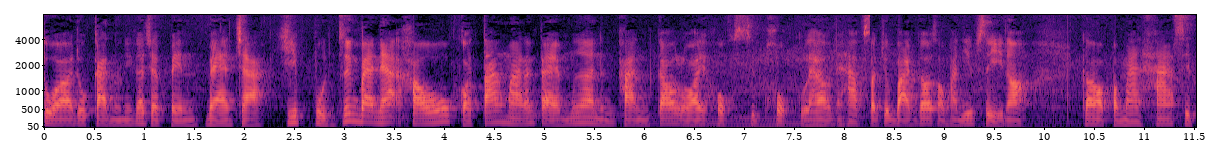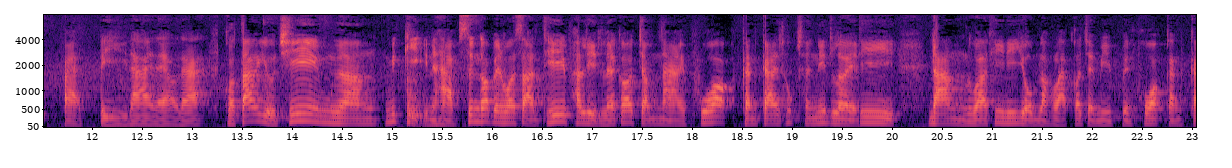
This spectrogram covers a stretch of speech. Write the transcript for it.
ตัวโดกันตรงนี้ก็จะเป็นแบรนด์จากญี่ปุ่น ซึ่งแบรนด์เนี้ยเขาก่อตั้งมาตั้งแต่เมื่อ 1966 แล้วนะครับ ปัจจุบันก็ 2024 เนาะ ก็ประมาณ 58 ปีได้แล้วนะก่อตั้งอยู่ที่เมืองมิกินะครับ ซึ่งก็เป็นบริษัทที่ผลิตและก็จำหน่ายพวกกันไกทุกชนิดเลยที่ดังหรือว่าที่นิยมหลักๆ ก็จะมีเป็นพวกกันไก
